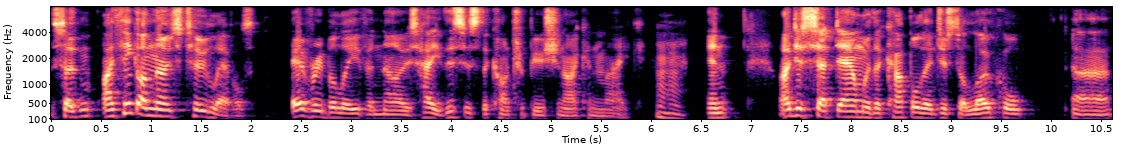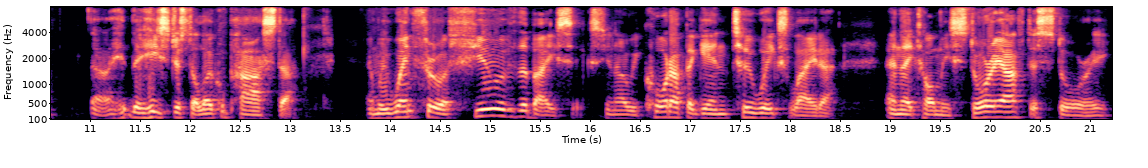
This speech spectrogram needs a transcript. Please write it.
so I think on those two levels, every believer knows, hey, this is the contribution I can make. Mm-hmm. And I just sat down with a couple. They're just a local. Uh, uh, he's just a local pastor, and we went through a few of the basics. You know, we caught up again two weeks later, and they told me story after story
